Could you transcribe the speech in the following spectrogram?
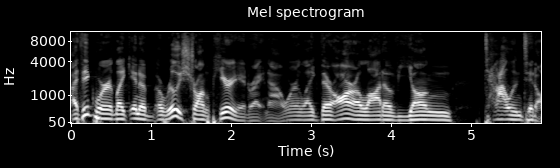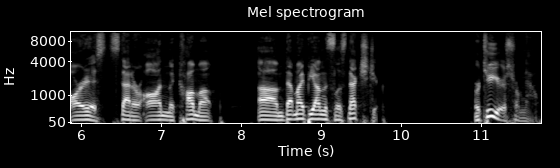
i think we're like in a, a really strong period right now where like there are a lot of young talented artists that are on the come up um, that might be on this list next year or two years from now,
